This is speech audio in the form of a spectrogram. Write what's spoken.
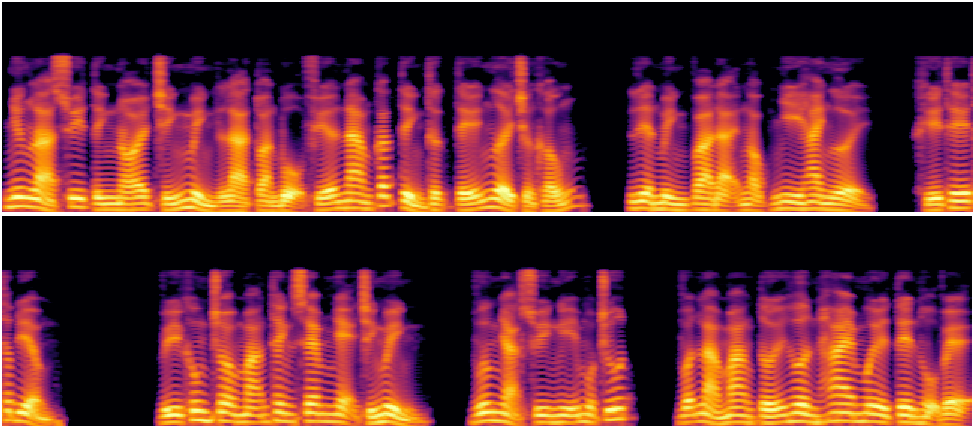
nhưng là suy tính nói chính mình là toàn bộ phía nam các tỉnh thực tế người trưởng khống, liền mình và Đại Ngọc Nhi hai người, khí thế thấp điểm. Vì không cho mãn thanh xem nhẹ chính mình, Vương Nhạc suy nghĩ một chút, vẫn là mang tới hơn 20 tên hộ vệ.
